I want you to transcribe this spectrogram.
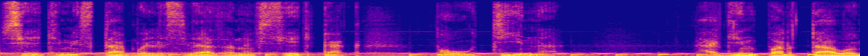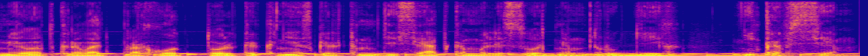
Все эти места были связаны в сеть как паутина. Один портал умел открывать проход только к нескольким десяткам или сотням других, не ко всем.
